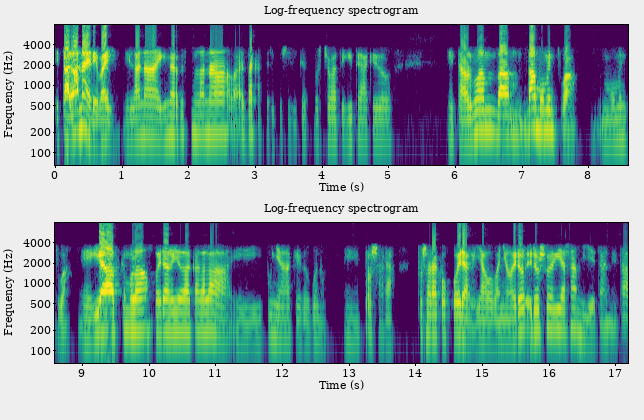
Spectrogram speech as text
eta lana ere bai, lana egin behar dezun lana ba, ez da kazer ikusirik, ez? Bertso bat egiteak edo eta orduan ba, da momentua, momentua. Egia azken bola joera gehiago dakadala e, ipuñak edo bueno, e, prosara, prosarako joera gehiago, baina ero, eroso egia san biletan eta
